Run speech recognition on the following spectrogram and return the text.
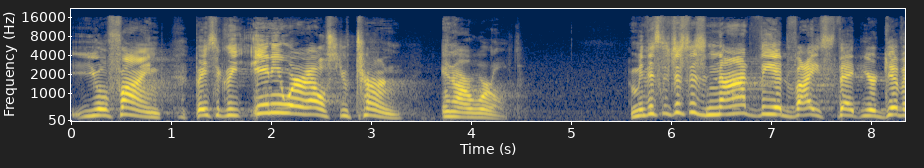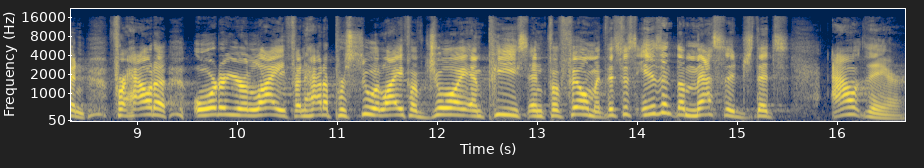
you'll find basically anywhere else you turn in our world. I mean, this is just is not the advice that you're given for how to order your life and how to pursue a life of joy and peace and fulfillment. This just isn't the message that's out there.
